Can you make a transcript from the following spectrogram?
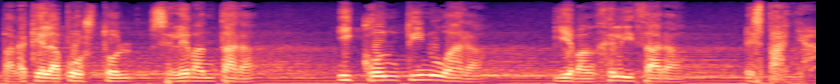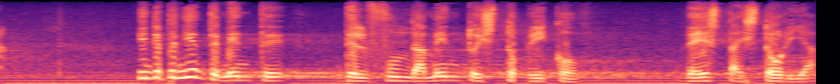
para que el apóstol se levantara y continuara y evangelizara España. Independientemente del fundamento histórico de esta historia,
